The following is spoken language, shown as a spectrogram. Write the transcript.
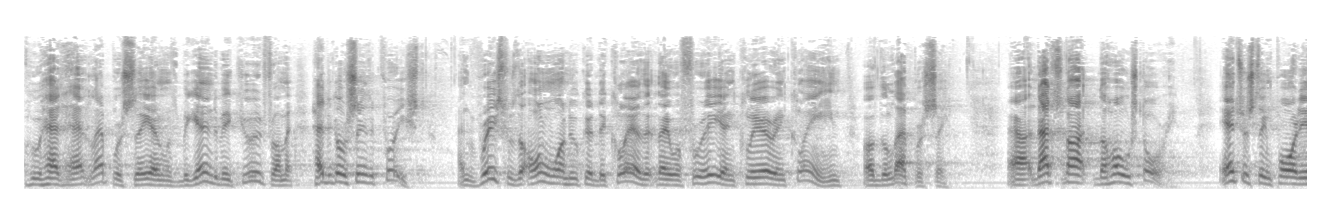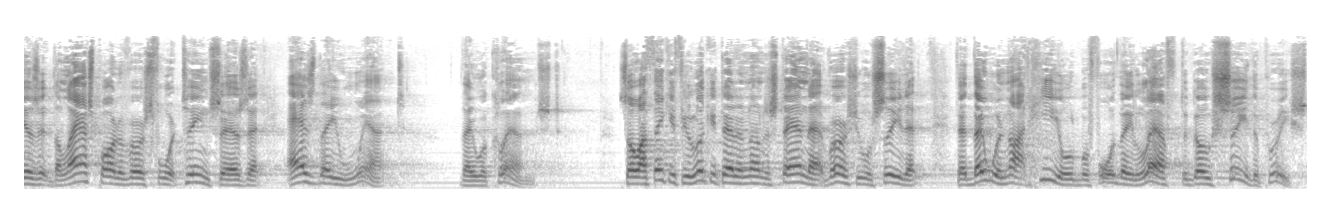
who had had leprosy and was beginning to be cured from it had to go see the priest. And the priest was the only one who could declare that they were free and clear and clean of the leprosy. Now, that's not the whole story. Interesting part is that the last part of verse 14 says that as they went, they were cleansed. So I think if you look at that and understand that verse, you will see that, that they were not healed before they left to go see the priest.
